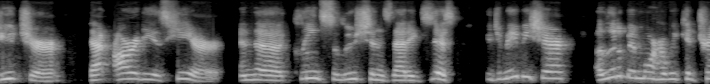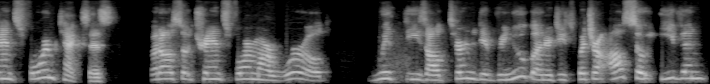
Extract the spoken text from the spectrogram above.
future that already is here and the clean solutions that exist. Could you maybe share a little bit more how we could transform Texas, but also transform our world with these alternative renewable energies, which are also even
